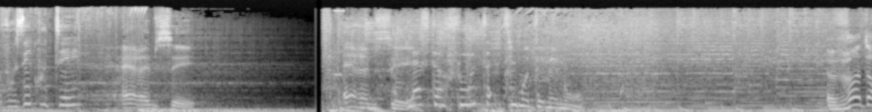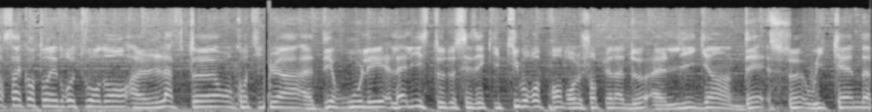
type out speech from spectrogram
Vous écoutez RMC. RMC. l'after-foot Timothée Mémon. 20h50, on est de retour dans l'after. On continue à dérouler la liste de ces équipes qui vont reprendre le championnat de Ligue 1 dès ce week-end.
